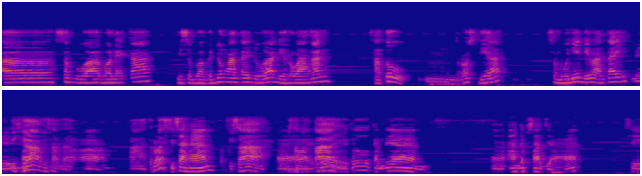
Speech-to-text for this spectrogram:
eh, sebuah boneka di sebuah gedung lantai dua di ruangan satu. hmm. Terus dia sembunyi di lantai Di- tiga misalkan. Ah, Nah, terus pisah kan? terpisah. Nah, Bisa lantai. Itu, itu gantian. Eh, anggap saja si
